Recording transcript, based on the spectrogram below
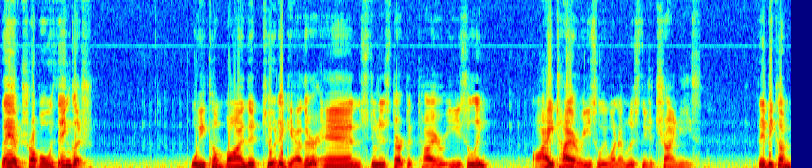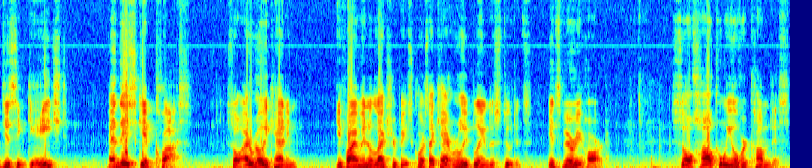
they have trouble with English. We combine the two together and students start to tire easily. I tire easily when I'm listening to Chinese. They become disengaged and they skip class. So I really can't, if I'm in a lecture-based course, I can't really blame the students. It's very hard. So how can we overcome this?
